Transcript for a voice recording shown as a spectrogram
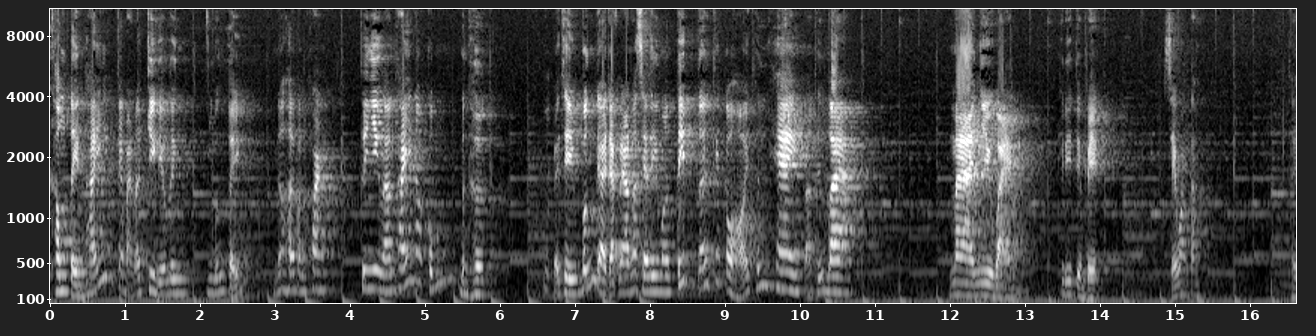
không tìm thấy các bạn nói chuyên điệu linh nhưng vẫn tuyển nó hơi băn khoăn. Tuy nhiên là anh thấy nó cũng bình thường. Vậy thì vấn đề đặt ra nó sẽ liên quan tiếp tới các câu hỏi thứ hai và thứ ba mà nhiều bạn khi đi tìm việc sẽ quan tâm. Thì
